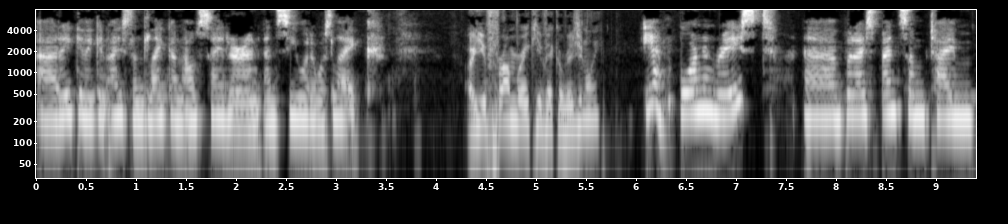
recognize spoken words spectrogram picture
uh, Reykjavik in Iceland like an outsider and, and see what it was like. Are you from Reykjavik originally? Yeah, born and raised, uh, but I spent some time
